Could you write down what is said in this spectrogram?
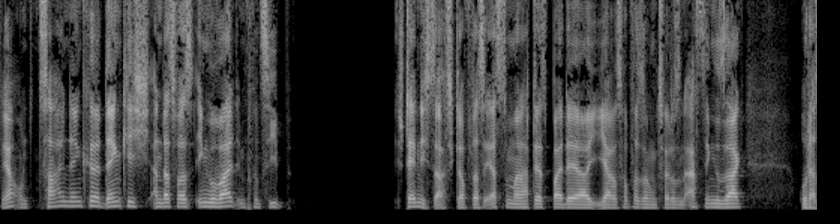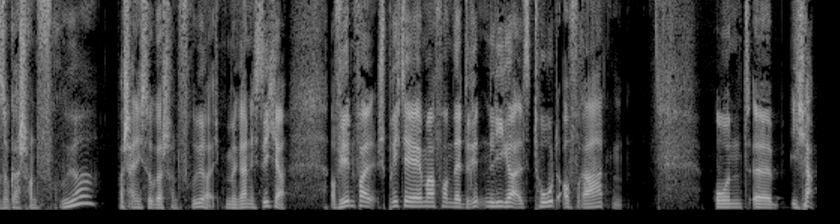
ja, und Zahlen denke, denke ich an das, was Ingo Wald im Prinzip ständig sagt. Ich glaube, das erste Mal hat er es bei der Jahreshauptversammlung 2018 gesagt. Oder sogar schon früher? Wahrscheinlich sogar schon früher. Ich bin mir gar nicht sicher. Auf jeden Fall spricht er ja immer von der dritten Liga als Tod auf Raten. Und äh, ich habe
